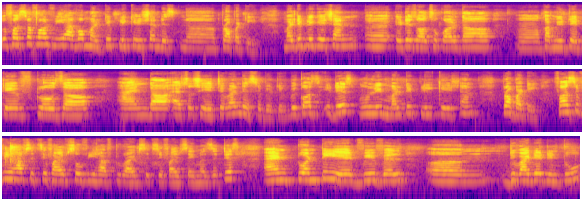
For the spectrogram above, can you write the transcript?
so first of all we have a multiplication uh, property. Multiplication uh, it is also called the uh, commutative closure and associative and distributive because it is only multiplication property. First we have 65 so we have to write 65 same as it is and 28 we will um, divide it into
